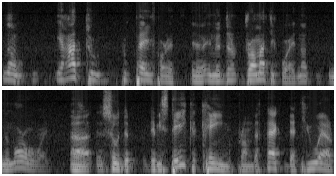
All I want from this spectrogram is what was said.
No, he had to, to pay for it uh, in a dr- dramatic way, not in a moral way. Uh, so the, the mistake came from the fact that you were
